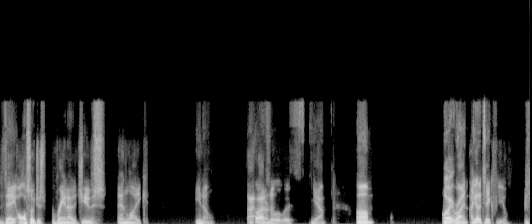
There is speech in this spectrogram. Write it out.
they also just ran out of juice and like, you know, I, Oh, I don't know. absolutely. Yeah. Um. All right, Ryan, I got a take for you, and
